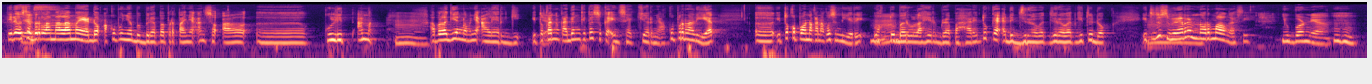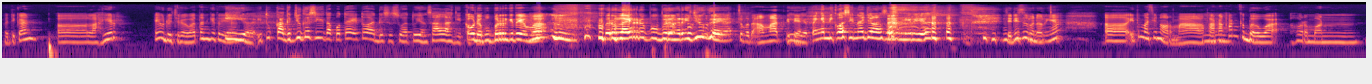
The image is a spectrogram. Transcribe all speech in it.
tidak usah Yes. berlama-lama ya dok. Aku punya beberapa pertanyaan soal eh, kulit anak. Hmm. Apalagi yang namanya alergi. Itu Ya. kan kadang kita suka insecure nih. Aku pernah lihat eh, itu keponakan aku sendiri waktu baru lahir berapa hari tuh kayak ada jerawat-jerawat gitu dok. Itu tuh sebenarnya normal nggak sih? Newborn ya. Mhm. Berarti kan eh, lahir eh udah jerawatan gitu ya. Iya, itu kaget juga sih. Takutnya itu ada sesuatu yang salah gitu. Kok udah puber gitu ya, Mbak? baru lahir udah puber ngeri juga ya. Cepet amat gitu ya. Iya, pengen dikosin aja langsung sendiri ya. Jadi sebenarnya eh, itu masih normal Hmm. karena kan kebawa hormon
